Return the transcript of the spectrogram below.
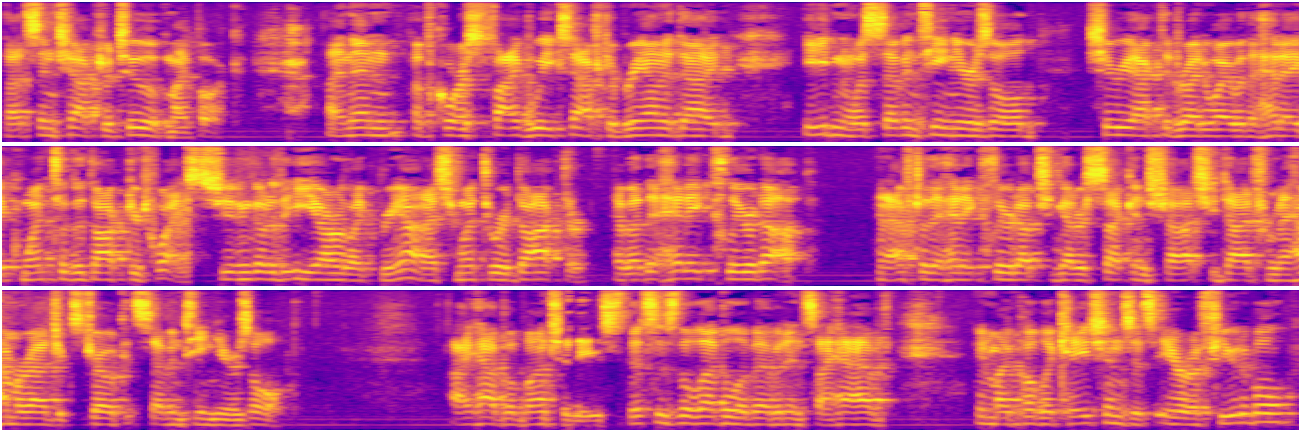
That's in chapter two of my book. And then, of course, five weeks after Brianna died, Eden was 17 years old. She reacted right away with a headache, went to the doctor twice. She didn't go to the ER like Brianna. She went to her doctor. But the headache cleared up. And after the headache cleared up, she got her second shot. She died from a hemorrhagic stroke at 17 years old. I have a bunch of these. This is the level of evidence I have in my publications. It's irrefutable.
